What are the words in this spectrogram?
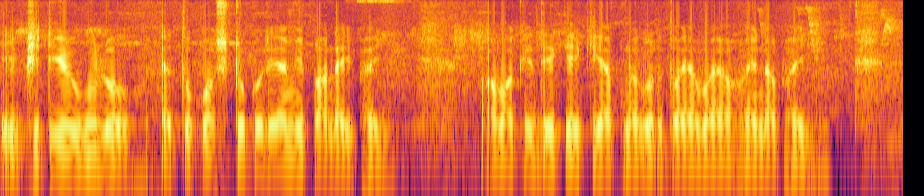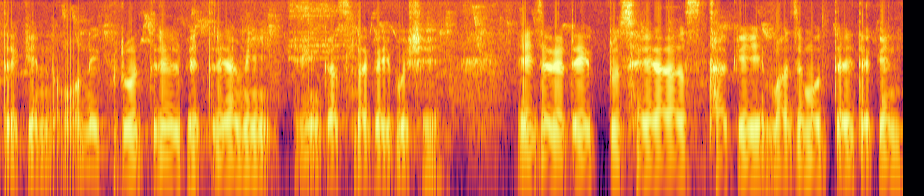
এই ভিডিওগুলো এত কষ্ট করে আমি বানাই ভাই। আমাকে দেখে কি আপনাদের দয়া মায়া হয় না ভাই? দেখেন, অনেক রৌদ্রের ভেতরে আমি গাছ লাগাই বসে। এই জায়গাটা একটু ছায়া থাকে, মাঝে মধ্যেই দেখেন,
